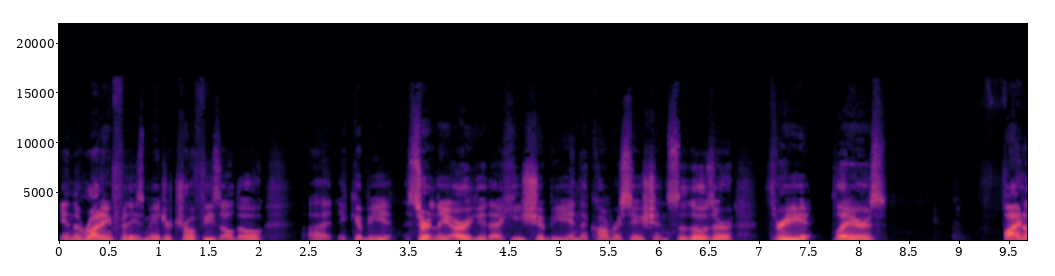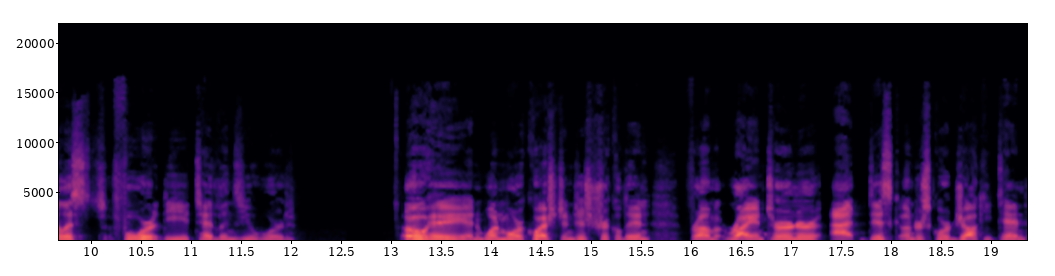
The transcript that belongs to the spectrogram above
in the running for these major trophies, although uh, it could be certainly argued that he should be in the conversation. So those are three players finalists for the Ted Lindsay Award. Oh, hey, and one more question just trickled in from Ryan Turner at disc underscore jockey 10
